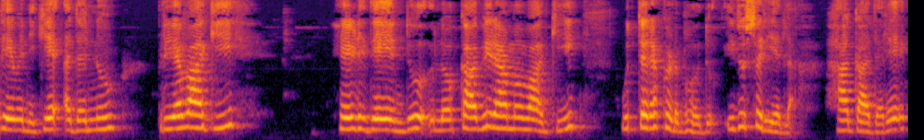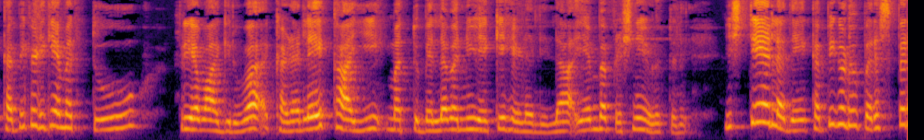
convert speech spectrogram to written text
ದೇವನಿಗೆ ಅದನ್ನು ಪ್ರಿಯವಾಗಿ ಹೇಳಿದೆ ಎಂದು ಲೋಕಾಭಿರಾಮವಾಗಿ ಉತ್ತರ ಕೊಡಬಹುದು. ಇದು ಸರಿಯಲ್ಲ. ಹಾಗಾದರೆ ಕಪಿಗಳಿಗೆ ಮತ್ತು ಪ್ರಿಯವಾಗಿರುವ ಕಡಲೆಕಾಯಿ ಮತ್ತು ಬೆಲ್ಲವನ್ನು ಏಕೆ ಹೇಳಲಿಲ್ಲ ಎಂಬ ಪ್ರಶ್ನೆ ಹೇಳುತ್ತದೆ ಇಷ್ಟೇ ಅಲ್ಲದೆ ಕಪಿಗಳು ಪರಸ್ಪರ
